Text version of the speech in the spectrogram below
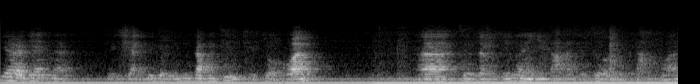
第二天呢，就选这个临当进去做官，啊，就这么一问一答就做了个大官。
